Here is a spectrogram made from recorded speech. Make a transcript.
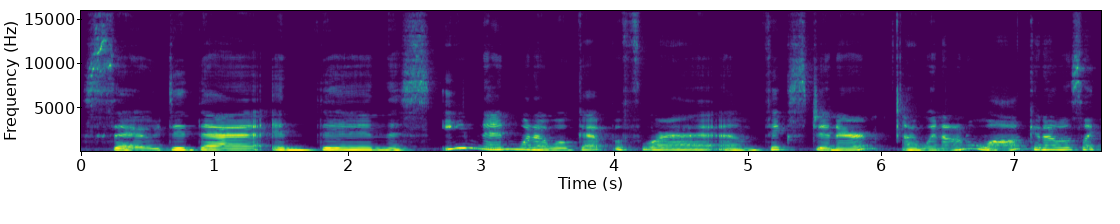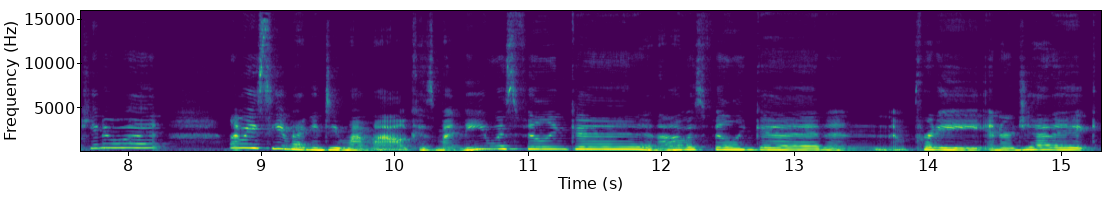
So did that, and then this evening when I woke up before I um, fixed dinner, I went on a walk, and I was like, you know what? Let me see if I can do my mile because my knee was feeling good, and I was feeling good and pretty energetic.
